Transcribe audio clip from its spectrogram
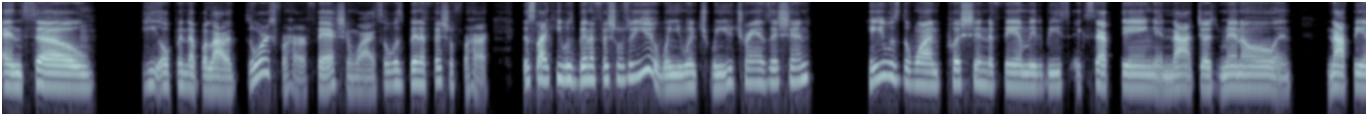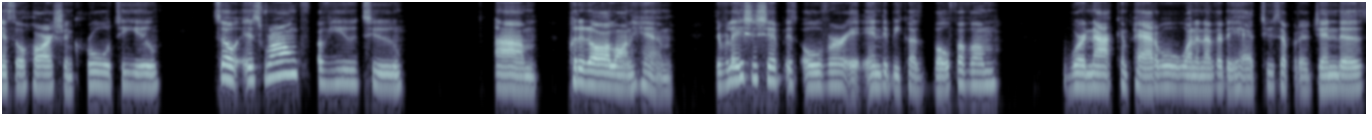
And so he opened up a lot of doors for her fashion wise. So it was beneficial for her. Just like he was beneficial to you when you went when you transitioned he was the one pushing the family to be accepting and not judgmental and not being so harsh and cruel to you. So it's wrong of you to, um, put it all on him. The relationship is over. It ended because both of them were not compatible with one another. They had 2 separate agendas.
